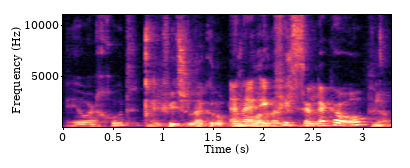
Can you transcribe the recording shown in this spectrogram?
heel erg goed. En je fietst er lekker op. En hij, ik fiets er lekker op. Ja.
